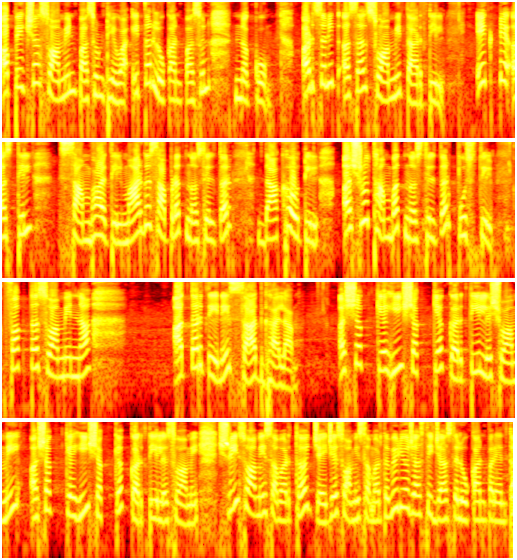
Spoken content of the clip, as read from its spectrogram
अपेक्षा स्वामींपासून ठेवा इतर लोकांपासून नको. अडचणीत असाल स्वामी तारतील. एकटे असतील सांभाळतील. मार्ग सापडत नसेल तर दाखवतील. अश्रू थांबत नसतील तर पुसतील. फक्त स्वामींना आतरतेने साथ घाला. अशक्य ही शक्य करतील स्वामी अशक्य ही शक्य करतील स्वामी. श्री स्वामी समर्थ जय जय स्वामी समर्थ. व्हिडिओ जास्तीत जास्त लोकांपर्यंत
